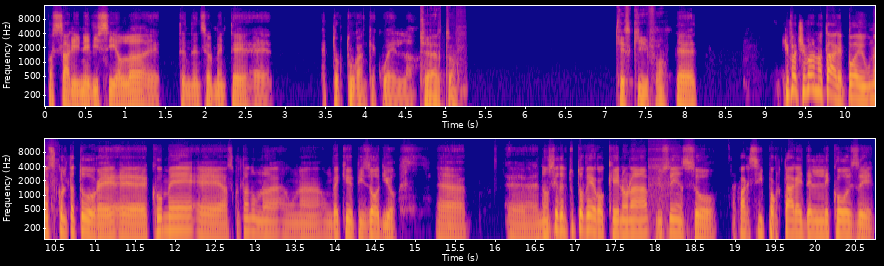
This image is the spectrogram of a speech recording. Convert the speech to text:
passare i Navy SEAL e tendenzialmente è, è tortura anche quella. Certo. Che schifo. Eh, ci faceva notare poi un ascoltatore eh, come eh, ascoltando una- una- un vecchio episodio eh, eh, non sia del tutto vero che non ha più senso farsi portare delle cose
